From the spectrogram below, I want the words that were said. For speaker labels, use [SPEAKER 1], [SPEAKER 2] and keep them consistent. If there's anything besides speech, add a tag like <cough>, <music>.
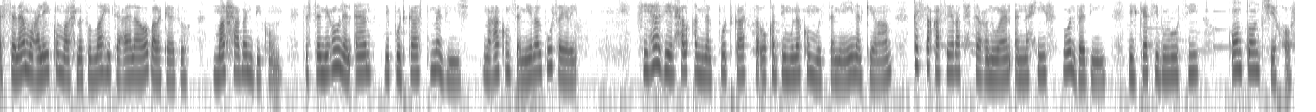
[SPEAKER 1] السلام عليكم ورحمة الله تعالى وبركاته. مرحبا بكم. تستمعون الآن لبودكاست مزيج. معكم سميرة البوصيري. في هذه الحلقة من البودكاست سأقدم لكم مستمعين الكرام قصة قصيرة تحت عنوان النحيف والبدين للكاتب الروسي أنطون تشيخوف.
